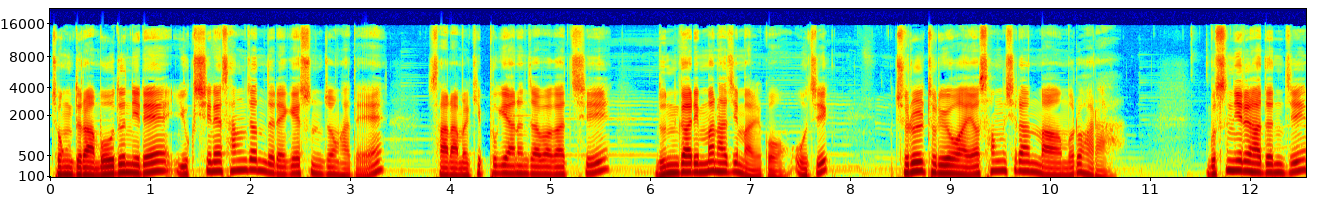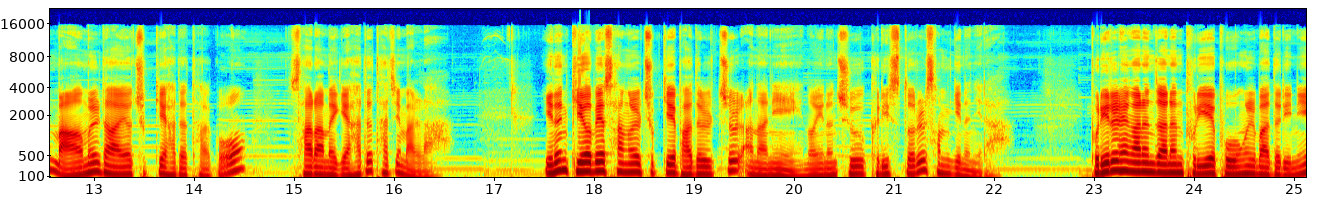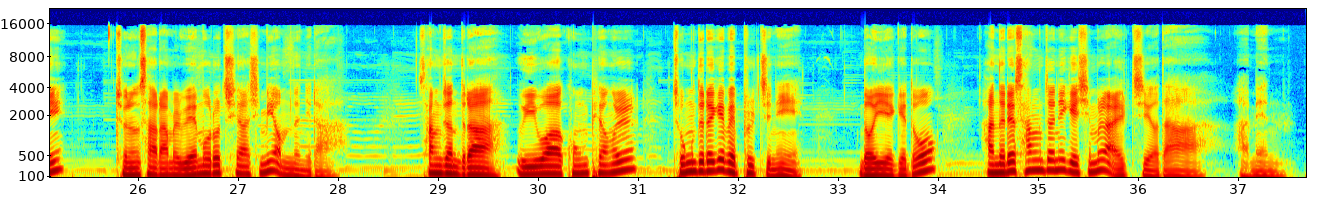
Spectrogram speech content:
종들아 모든 일에 육신의 상전들에게 순종하되 사람을 기쁘게 하는 자와 같이 눈가림만 하지 말고 오직 주를 두려워하여 성실한 마음으로 하라. 무슨 일을 하든지 마음을 다하여 죽게 하듯 하고 사람에게 하듯 하지 말라. 이는 기업의 상을 죽게 받을 줄 아나니 너희는 주 그리스도를 섬기느니라. 불의를 행하는 자는 불의의 보응을 받으리니 주는 사람을 외모로 취하심이 없느니라. 상전들아 의와 공평을 종들에게 베풀지니 너희에게도 하늘에 상전이 계심을 알지어다. 아멘.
